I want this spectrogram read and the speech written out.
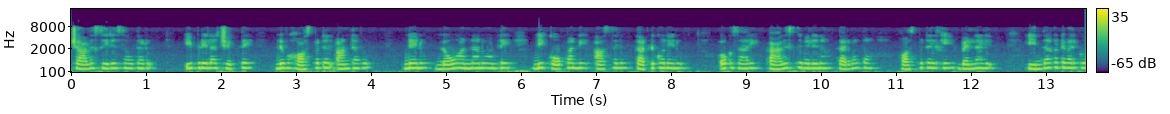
చాలా సీరియస్ అవుతాడు. ఇప్పుడు ఇలా చెప్తే నువ్వు హాస్పిటల్ అంటావు. నేను నో అన్నాను అంటే నీ కోపాన్ని అస్సలు తట్టుకోలేను. ఒకసారి ప్యాలెస్కి వెళ్ళిన తర్వాత హాస్పిటల్కి వెళ్ళాలి. ఇందాకటి వరకు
